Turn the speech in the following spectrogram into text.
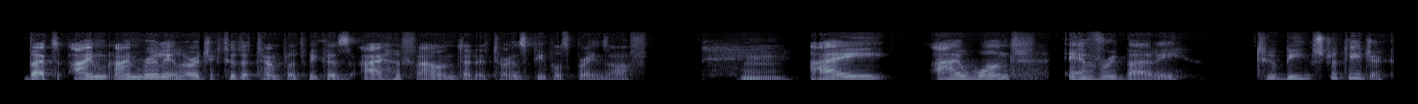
but I'm I'm really allergic to the template because I have found that it turns people's brains off. Hmm. I I want everybody to be strategic,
